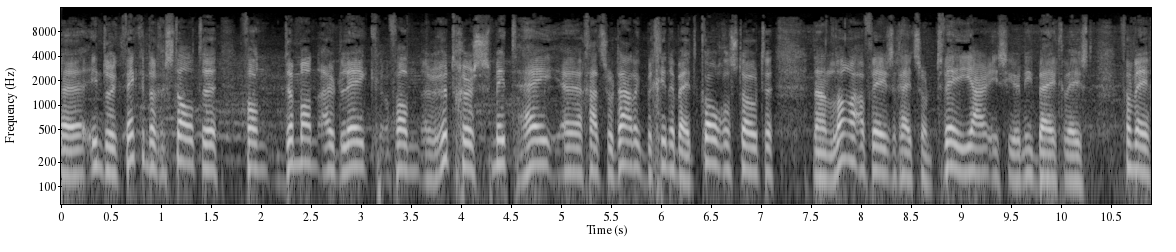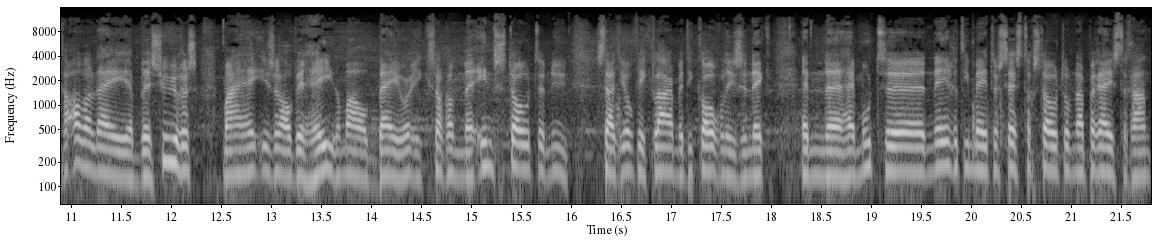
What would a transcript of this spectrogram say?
uh, indrukwekkende gestalte van de man uit Leek, van Rutger Smit. Hij gaat zo dadelijk beginnen bij het kogelstoten. Na een lange afwezigheid, zo'n twee jaar is hij er niet bij geweest. Vanwege allerlei blessures. Maar hij is er alweer helemaal bij hoor. Ik zag hem instoten. Nu staat hij ook weer klaar met die kogel in zijn nek. En hij moet 19,60 meter stoten om naar Parijs te gaan.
